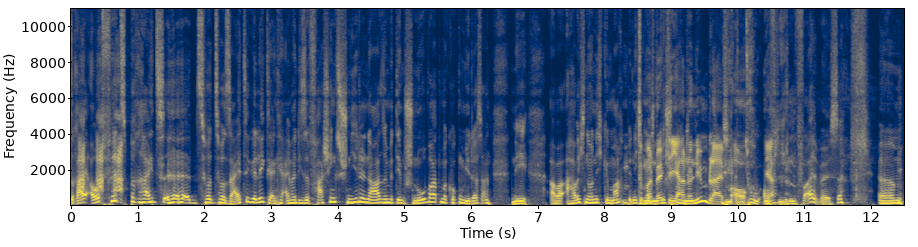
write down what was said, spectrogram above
drei Outfits bereits äh, zur, zur Seite gelegt. Einmal diese Faschingsschniedelnase mit dem Schnurrbart. Mal gucken, wie das an. Nee, aber habe ich noch nicht gemacht. Bin ich Du, man möchte ja gespannt. anonym bleiben auch. Du, ja? auf jeden Fall, weißt du. Ähm,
